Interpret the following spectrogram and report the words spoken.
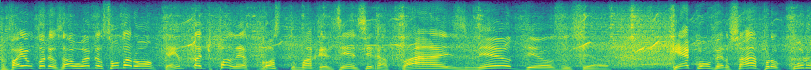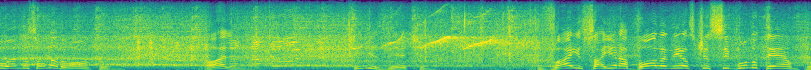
Vai autorizar o Anderson Daron, que ainda tá de palestra. Gosto de uma resenha esse rapaz, meu Deus do céu. Quer conversar? Procura o Anderson Daronco. Olha, te dizer, tia. Vai sair a bola neste segundo tempo.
